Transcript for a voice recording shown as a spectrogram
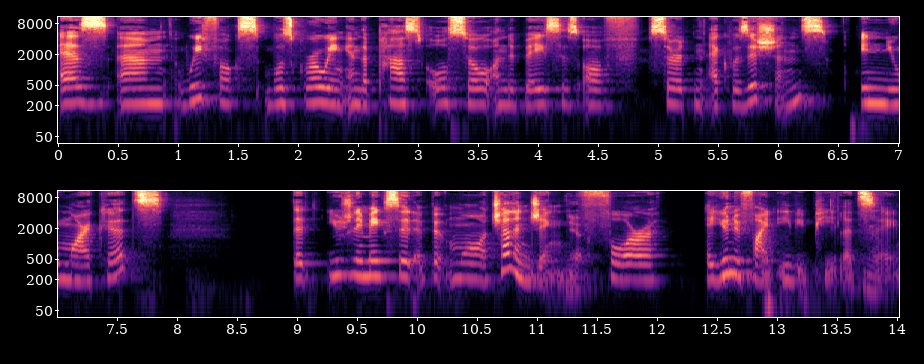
as um, WeFox was growing in the past, also on the basis of certain acquisitions in new markets, that usually makes it a bit more challenging yeah. for a unified EVP, let's yeah. say.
